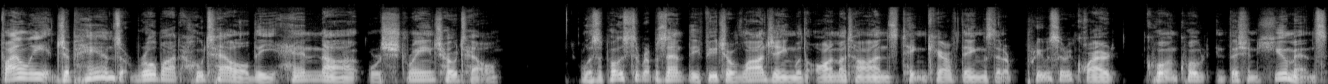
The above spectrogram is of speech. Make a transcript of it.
Finally, Japan's robot hotel, the Henn na or Strange Hotel, was supposed to represent the future of lodging with automatons taking care of things that are previously required quote unquote efficient humans.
